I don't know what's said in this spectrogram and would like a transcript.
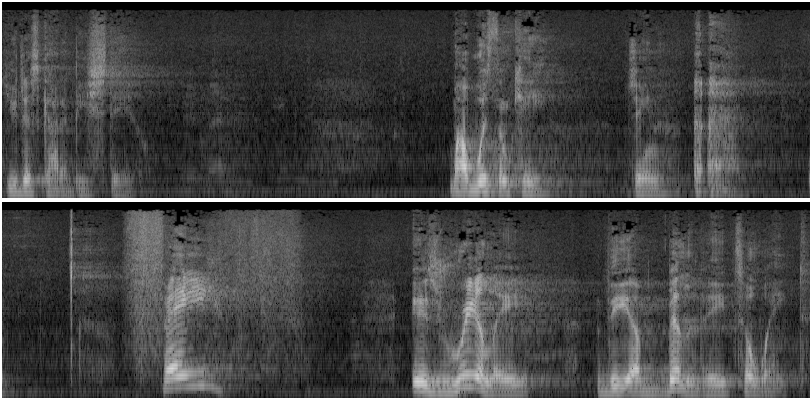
You just got to be still. My wisdom key, Gina. Faith is really the ability to wait.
